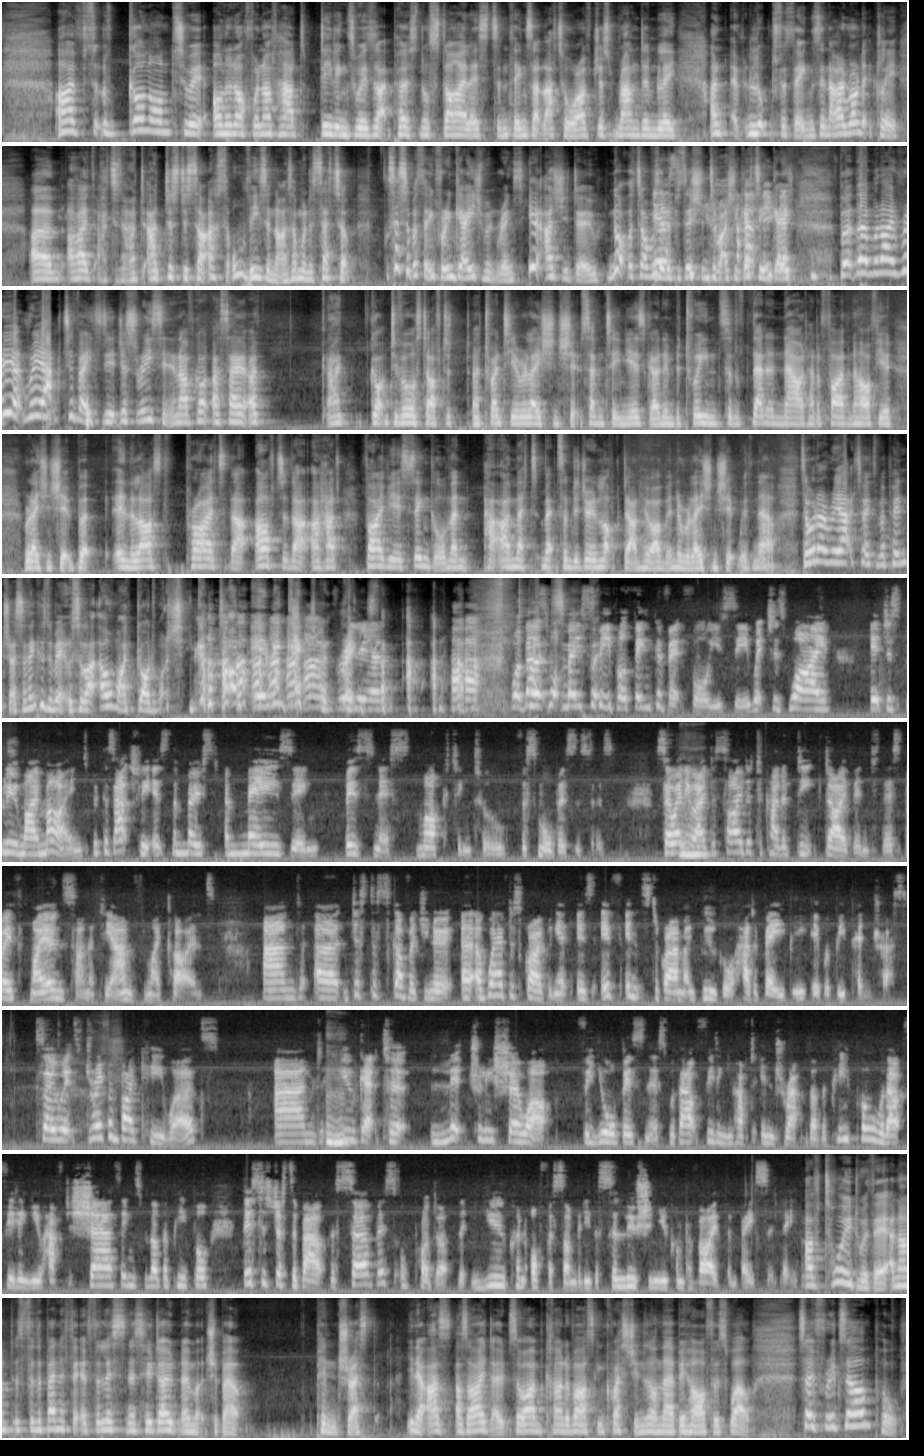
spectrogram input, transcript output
I've sort of gone on to it on and off when I've had dealings with like personal stylists and things like that, or I've just randomly and uh, looked for things. And ironically, um, I, I don't know. I, I just decided, I said, "Oh, these are nice. I'm going to set up set up a thing for engagement rings." You know, as you do. Not that I was yes. in a position to actually get engaged, but then when I re- reactivated it just recently, and I've got, I say, I've I got divorced after a 20 year relationship 17 years ago. And in between sort of then and now, I'd had a five and a half year relationship. But in the last, prior to that, after that, I had five years single. And then I met, met somebody during lockdown who I'm in a relationship with now. So when I reactivated my Pinterest, I think it was a bit sort of like, oh my God, what's she got on here? Engagement Brilliant. well, that's but, what most but, people think of it for, you see, which is why it just blew my mind because actually it's the most amazing business marketing tool for small businesses. So, anyway, mm-hmm. I decided to kind of deep dive into this, both for my own sanity and for my clients. And uh, just discovered, you know, a, a way of describing it is if Instagram and Google had a baby, it would be Pinterest. So it's driven by keywords, and mm-hmm. you get to literally show up for your business without feeling you have to interact with other people, without feeling you have to share things with other people. This is just about the service or product that you can offer somebody, the solution you can provide them, basically. I've toyed with it, and I'm, for the benefit of the listeners who don't know much about Pinterest, you know, as, as I don't, so I'm kind of asking questions on their behalf as well. So, for example,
